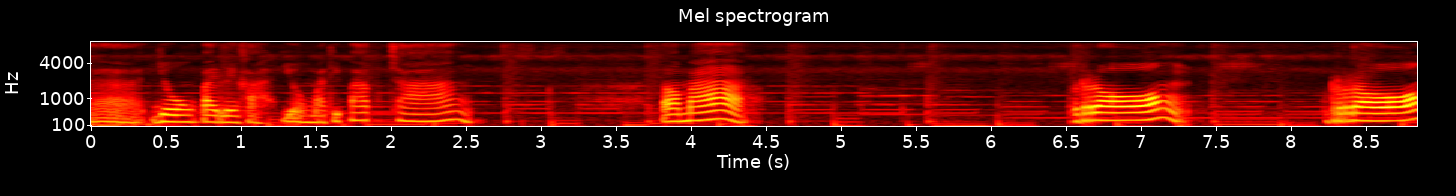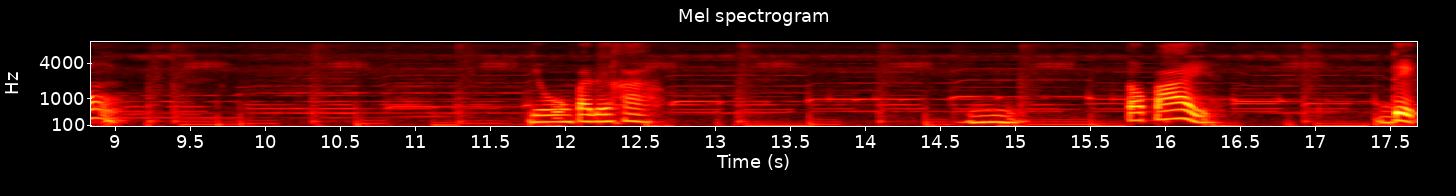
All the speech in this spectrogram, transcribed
อ่าโยงไปเลยค่ะ โยงมาที่ภาพช้าง ต่อมา ร้อง ร้อง โยงไปเลยค่ะต่อไป เด็ก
